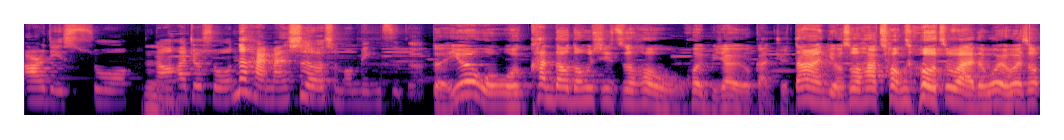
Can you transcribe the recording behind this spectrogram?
artist 说，然后嗯他就说那还蛮适合什么名字的。对，因为我我看到东西之后我会比较有感觉。当然有时候他创作出来的，我也会说，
